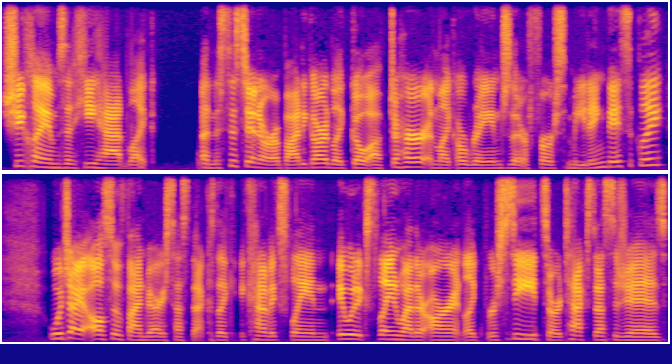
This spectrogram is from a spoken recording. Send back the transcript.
she claims that he had like an assistant or a bodyguard like go up to her and like arrange their first meeting, basically, which I also find very suspect because like it kind of explain, it would explain why there aren't like receipts or text messages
